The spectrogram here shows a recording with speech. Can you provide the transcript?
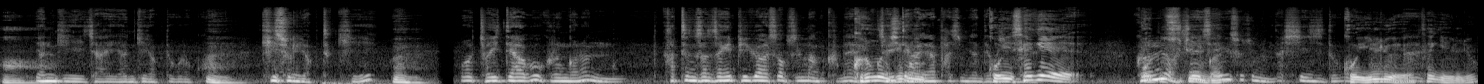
아. 연기자의 연기력도 그렇고, 기술력 특히. 뭐 저희 때하고 그런 거는 같은 선생에 비교할 수 없을 만큼의 그런 건 지금 아니라 80년대 거의 세계 그럼요 수준인가요? 세계 수준입니다. CG도 거의 인류예요. 네. 세계 인류.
